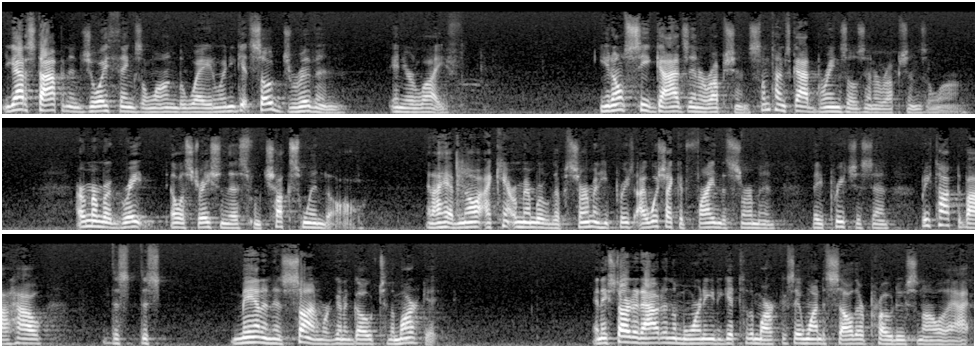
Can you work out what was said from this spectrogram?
You got to stop and enjoy things along the way. And when you get so driven in your life, you don't see God's interruptions. Sometimes God brings those interruptions along. I remember a great illustration of this from Chuck Swindoll. And I have no, I can't remember the sermon he preached. I wish I could find the sermon that he preached this in. But he talked about how this, this man and his son were going to go to the market. And they started out in the morning to get to the market because they wanted to sell their produce and all of that.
